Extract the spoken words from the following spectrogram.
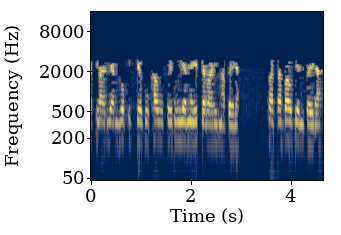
એકલા રહ્યા ને લોકી ભેગું ખાવું પડ્યું એને એટલે વાડીમાં પડ્યા. પાછા બાવબેન પડ્યા.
